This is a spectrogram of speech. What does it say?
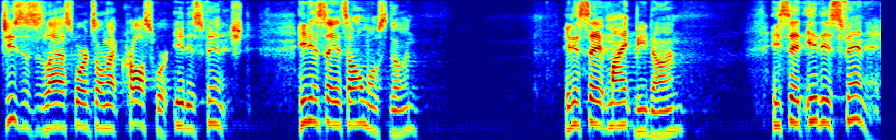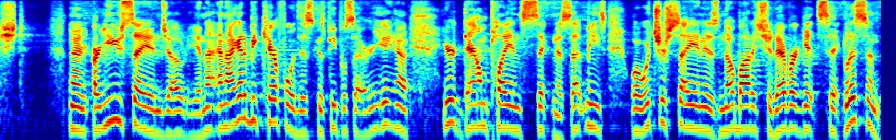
Jesus' last words on that cross were, It is finished. He didn't say it's almost done, He didn't say it might be done. He said, It is finished. Now, are you saying, Jody, and I, and I got to be careful with this because people say, you, you know, you're downplaying sickness. That means, well, what you're saying is nobody should ever get sick. Listen,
